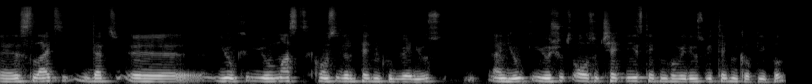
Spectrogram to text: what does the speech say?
uh, slides that uh, you you must consider technical values and you you should also check these technical videos with technical people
